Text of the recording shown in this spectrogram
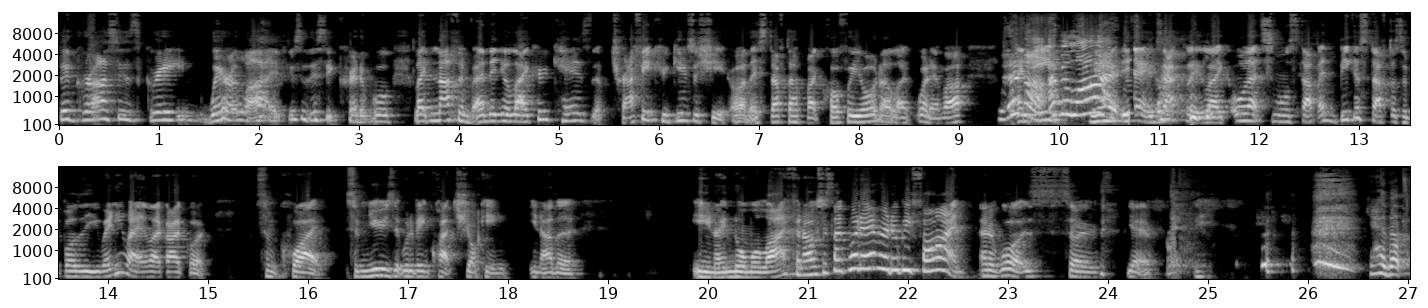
The grass is green. We're alive. This Isn't this incredible? Like nothing. And then you're like, who cares? The traffic, who gives a shit? Oh, they stuffed up my coffee order. Like, whatever. Yeah, I'm alive. Yeah, yeah, exactly. like all that small stuff. And bigger stuff doesn't bother you anyway. Like I got some quite some news that would have been quite shocking in other you know normal life. And i was just like whatever it'll be fine. And it was. So yeah. Yeah that's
